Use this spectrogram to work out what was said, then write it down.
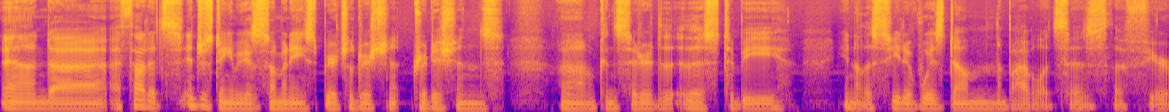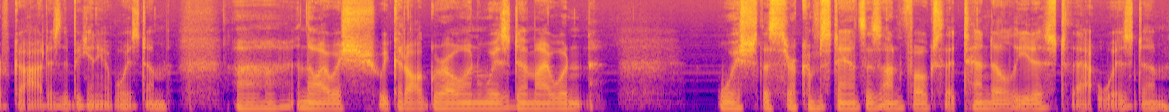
And uh, I thought it's interesting because so many spiritual traditions um, considered this to be, you know, the seat of wisdom. In the Bible, it says the fear of God is the beginning of wisdom. Uh, and though I wish we could all grow in wisdom, I wouldn't wish the circumstances on folks that tend to lead us to that wisdom.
